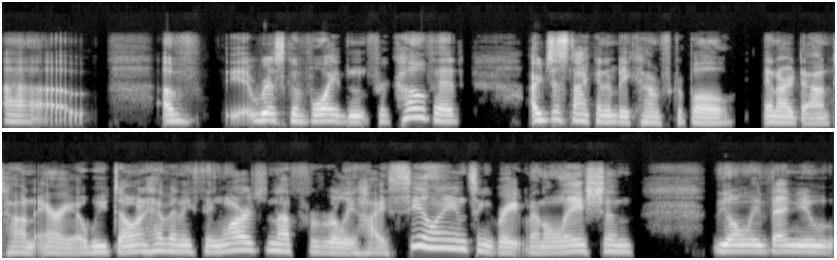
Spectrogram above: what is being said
uh, of risk avoidant for COVID are just not going to be comfortable in our downtown area. We don't have anything large enough for really high ceilings and great ventilation. The only venue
